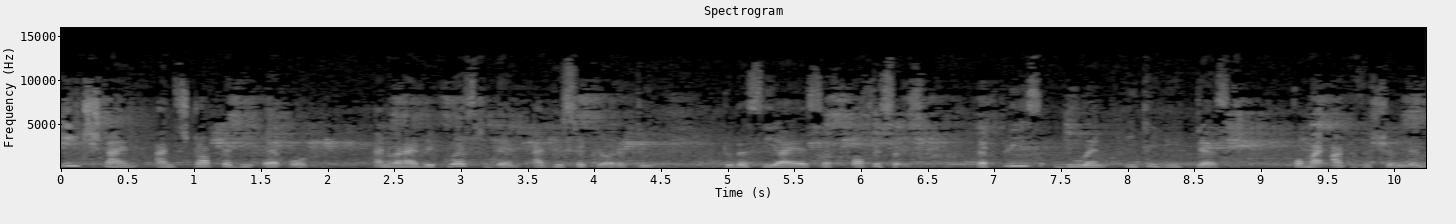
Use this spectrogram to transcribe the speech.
each time I'm stopped at the airport and when I request them at the security to the CISF officers that please do an ETD test for my artificial limb,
